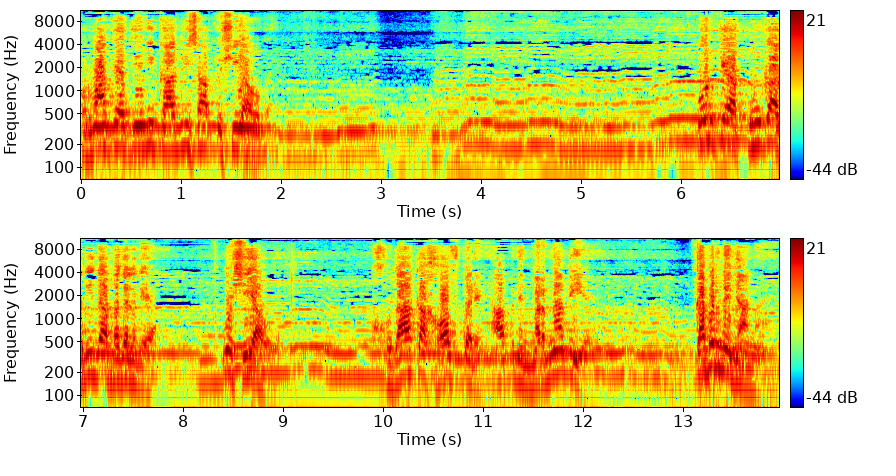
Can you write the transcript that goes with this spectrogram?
اور وہاں کہتے ہیں کہ قادری صاحب تو شیعہ ہو گئے۔ ان کے ان کا عقیدہ بدل گیا، وہ شیعہ ہو گئے۔ خدا کا خوف کریں، آپ نے مرنا بھی ہے۔ قبر میں جانا ہے۔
